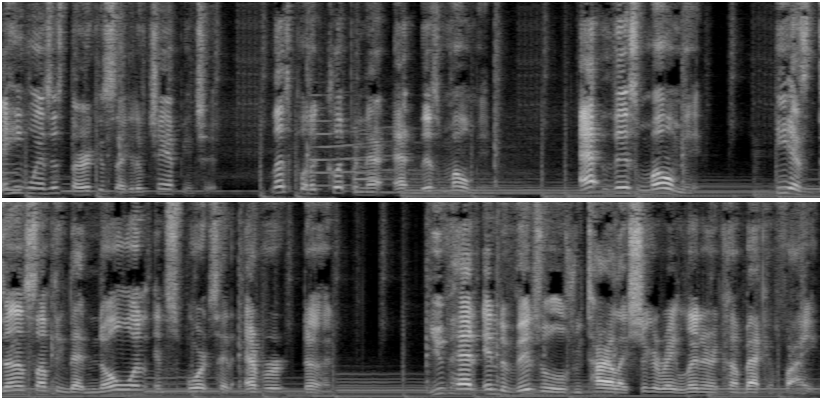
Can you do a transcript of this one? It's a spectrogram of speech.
And he wins his third consecutive championship. Let's put a clip in that at this moment. At this moment, he has done something that no one in sports had ever done. You've had individuals retire like Sugar Ray Leonard and come back and fight.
